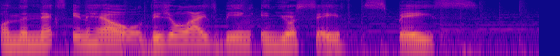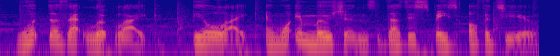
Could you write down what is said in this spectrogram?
On the next inhale, visualize being in your safe space. What does that look like? Feel like and what emotions does this space offer to you?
